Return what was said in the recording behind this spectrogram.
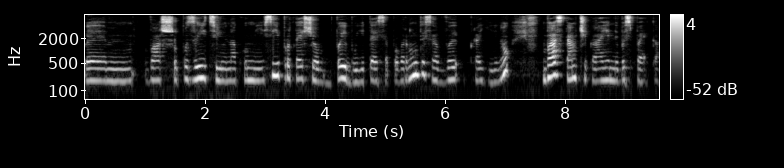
ем, вашу позицію на комісії про те, що ви боїтеся повернутися в Україну, вас там чекає небезпека.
